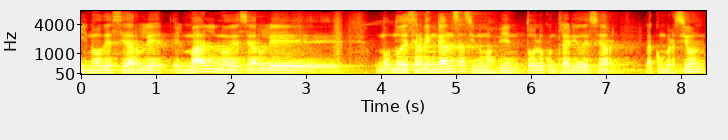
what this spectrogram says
y no desearle el mal, no desearle, no, no desear venganza, sino más bien todo lo contrario, desear la conversión,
